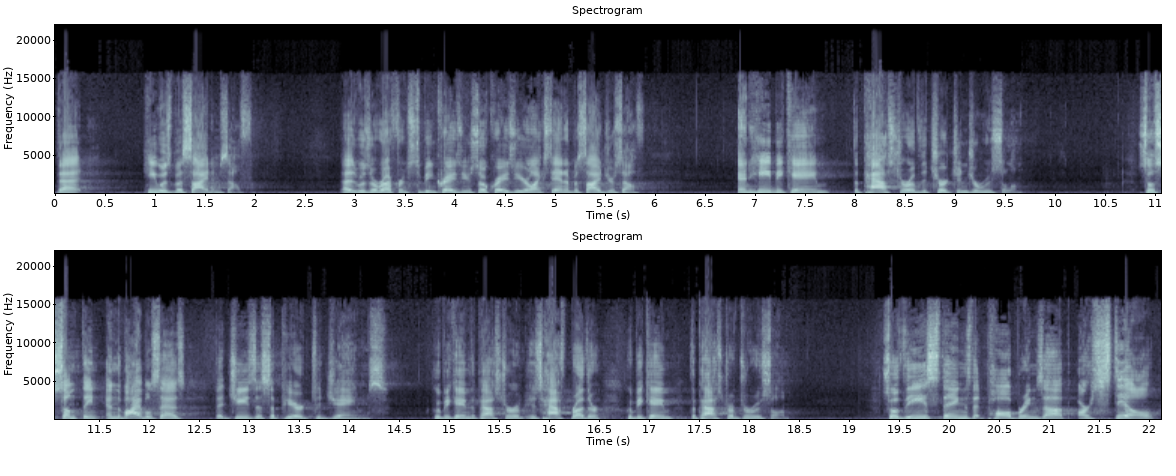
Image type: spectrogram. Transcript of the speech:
that he was beside himself. That was a reference to being crazy. You're so crazy, you're like standing beside yourself. And he became the pastor of the church in Jerusalem. So something, and the Bible says that Jesus appeared to James, who became the pastor of his half brother, who became the pastor of Jerusalem. So these things that Paul brings up are still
